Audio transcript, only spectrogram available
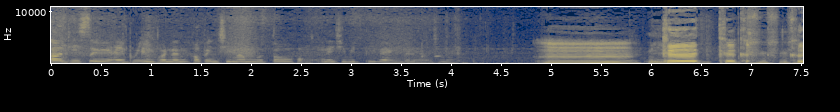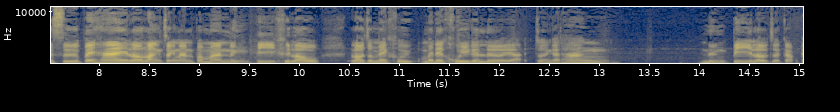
ตอนที่ซื้อให้ผู้หญิงคนนั้นเขาเป็นชิมาโมโตะของในชีวิตพี่แบงค์ไปแล้วใช่ไหมคะอืมมีคือคือคือคือซื้อไปให้แล้วหลังจากนั้นประมาณหนึ่งปีคือเราเราจะไม่คุยไม่ได้คุยกันเลย อะ จนกระทั่ง หนึ่งปีเราจะกลับไป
